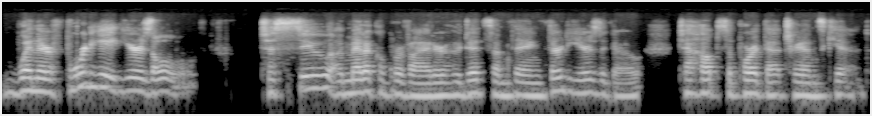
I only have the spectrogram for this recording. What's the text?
when they're 48 years old, to sue a medical provider who did something 30 years ago to help support that trans kid.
